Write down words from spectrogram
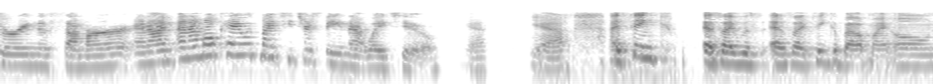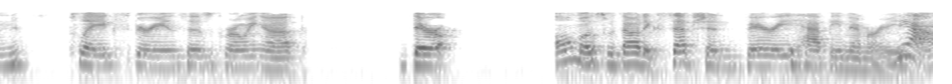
during the summer, and I'm and I'm okay with my teachers being that way too. Yeah, yeah. I think as I was as I think about my own play experiences growing up, they're almost without exception very happy memories. Yeah,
